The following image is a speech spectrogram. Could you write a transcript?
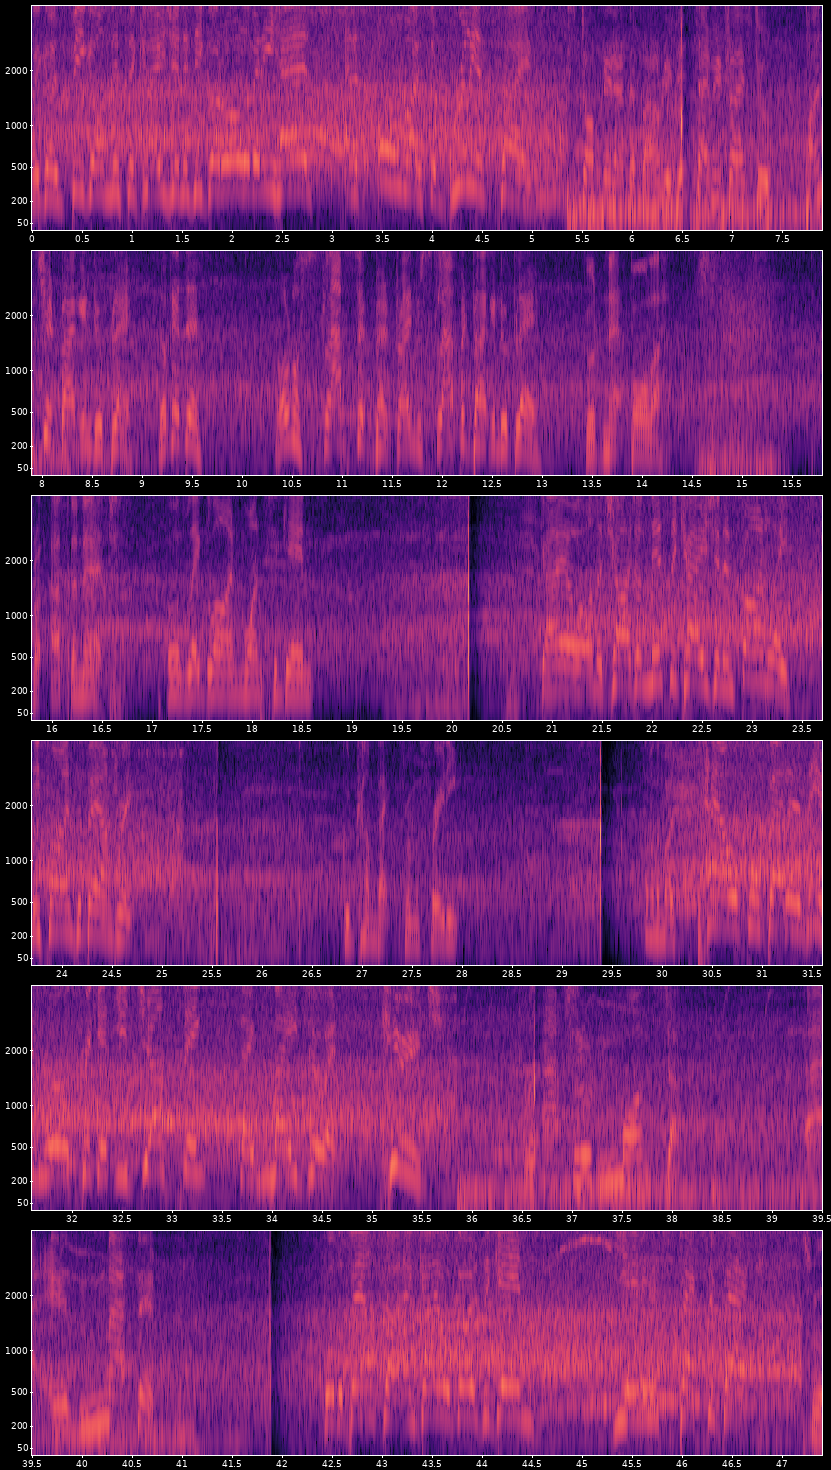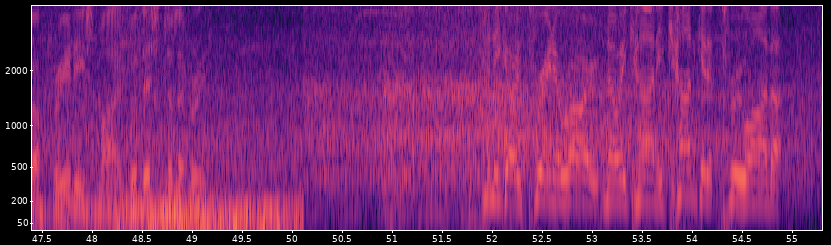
He goes big on this occasion. Has he got all of it? He has, and it's almost a brilliant save. Stopped it at the boundary. This time he tries to punch it back into play. Look at this. Almost slaps it back, trying to slap it back into play. Good netballer at the net. Well, leg line once again. Gayle on the charge on this occasion, and finally he finds a boundary. Good comeback from Afridi. Some of the most powerful batters in world cricket. You just think they may do it. Huge. With an absolute monster. That is massive. Well, the bouncer and Gayle goes again. Yes, back to back. Through Afridi's mind with this delivery. Can he go three in a row? No, he can't. He can't get it through either.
